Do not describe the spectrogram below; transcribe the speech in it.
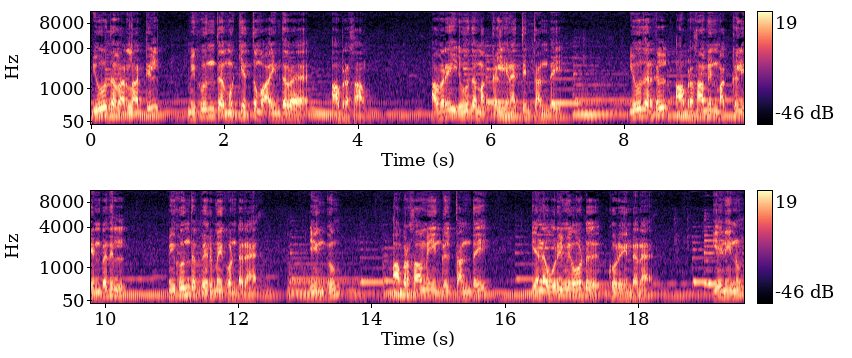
யூத வரலாற்றில் மிகுந்த முக்கியத்துவம் வாய்ந்தவர் ஆப்ரஹாம் அவரை யூத மக்கள் இனத்தின் தந்தை. யூதர்கள் ஆப்ரஹாமின் மக்கள் என்பதில் மிகுந்த பெருமை கொண்டன. இங்கும் ஆப்ரஹாமை எங்கள் தந்தை என உரிமையோடு கூறுகின்றன. எனினும்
